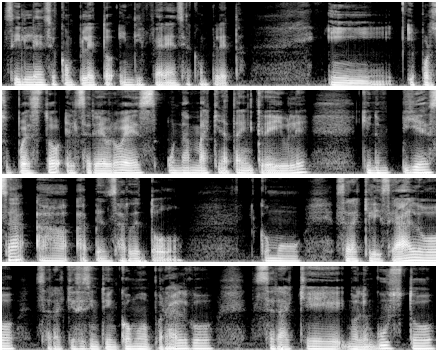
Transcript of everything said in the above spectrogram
silencio completo, indiferencia completa. Y, y, por supuesto el cerebro es una máquina tan increíble que uno empieza a, a pensar de todo como, ¿será que le hice algo? ¿Será que se sintió incómodo por algo? ¿Será que no le gustó?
